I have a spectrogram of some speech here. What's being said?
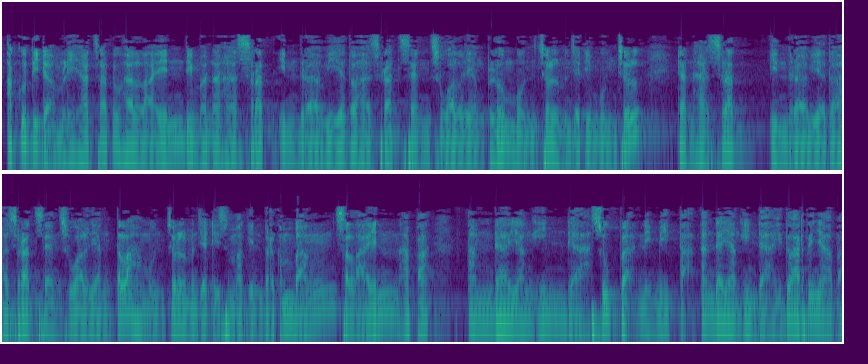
Aku tidak melihat satu hal lain di mana hasrat indrawi atau hasrat sensual yang belum muncul menjadi muncul dan hasrat indrawi atau hasrat sensual yang telah muncul menjadi semakin berkembang selain apa? Tanda yang indah, subak nimita, tanda yang indah. Itu artinya apa?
